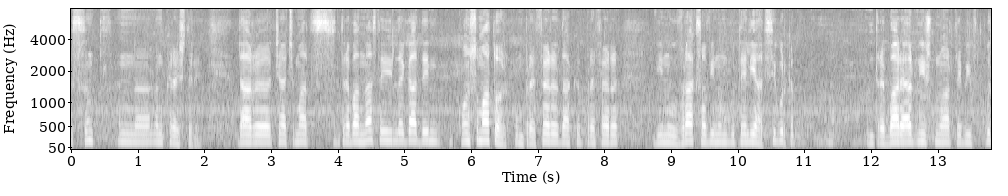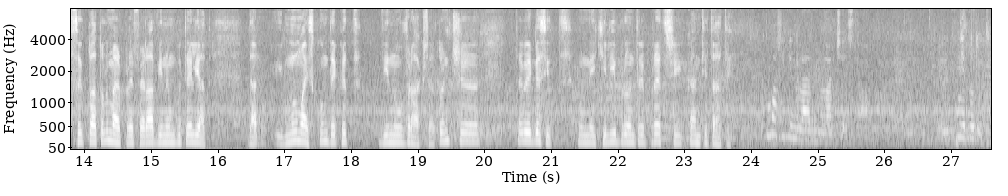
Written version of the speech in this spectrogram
sunt în, în creștere. Dar ceea ce m-ați întrebat noastră e legat de consumator, cum preferă, dacă preferă vinul vrac sau vinul îmbuteliat. Sigur că întrebarea nici nu ar trebui pusă, toată lumea ar prefera vin îmbuteliat, dar e mult mai scump decât vinul vrac și atunci uh, trebuie găsit un echilibru între preț și cantitate. Cum va fi vinul la anul acesta? Cum e producția?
